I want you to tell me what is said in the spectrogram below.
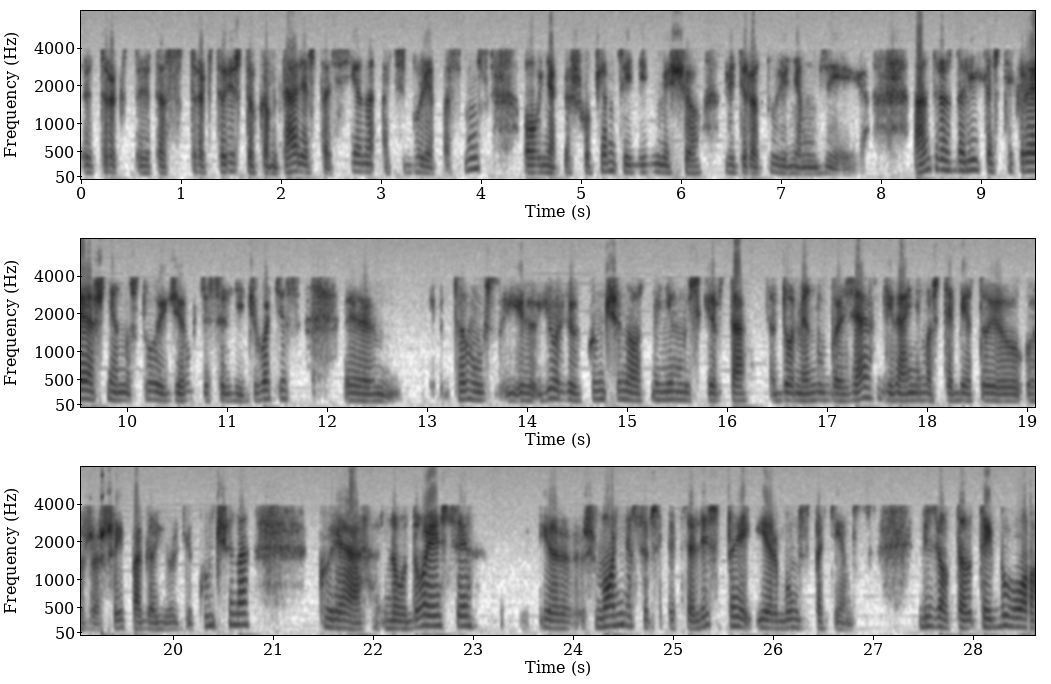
e, trak, tas traktoristo kampelis, ta siena atsidūrė pas mus, o ne kažkokiam tai didmišio literatūrinėm muziejuje. Antras dalykas, tikrai aš nenustoju džiaugtis ir didžiuotis. E, ta mūsų Jurgio Kunčino atminimui skirta duomenų baze gyvenimo stebėtojų užrašai pagal Jurgį Kunčiną, kurią naudojasi ir žmonės, ir specialistai, ir mums patiems. Vis dėlto tai buvo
